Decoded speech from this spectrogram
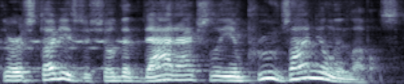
there are studies to show that that actually improves zonulin levels.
